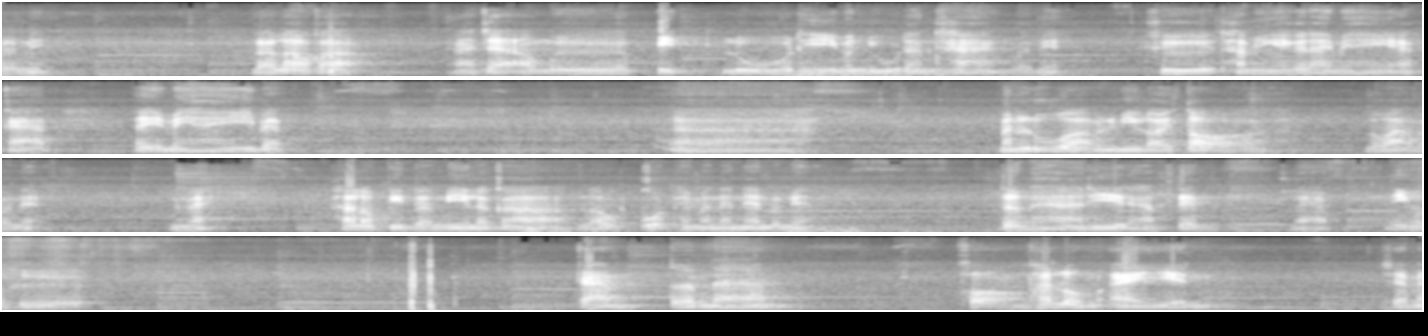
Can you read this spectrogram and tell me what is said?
แบบนี้ แล้วเราก็อาจจะเอามือปิดรูที่มันอยู่ด้านข้างแบบนี้คือทำยังไงก็ได้ไม่ให้อากาศไม่ให้แบบมันรั่วมันมีรอยต่อระหว่างแบบนี้เห็นไหมถ้าเราปิดแบบนี้แล้วก็เรากดให้มันแน่นๆแบบนี้เติม 5 นาทีนะครับ เต็มนะครับ นี่ก็คือ การเติมน้ำของพัดลมไอเย็น ใช่ไหม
